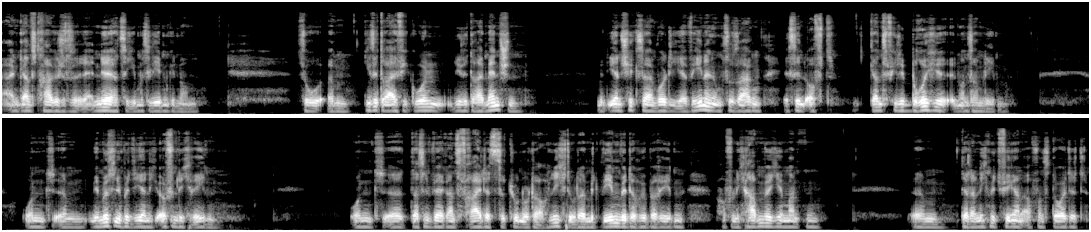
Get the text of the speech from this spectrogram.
ein ganz tragisches Ende, er hat sich ihm das Leben genommen. So, ähm, diese drei Figuren, diese drei Menschen mit ihren Schicksalen wollte ich erwähnen, um zu sagen, es sind oft ganz viele Brüche in unserem Leben. Und ähm, wir müssen über die ja nicht öffentlich reden. Und äh, da sind wir ganz frei, das zu tun oder auch nicht, oder mit wem wir darüber reden. Hoffentlich haben wir jemanden, ähm, der da nicht mit Fingern auf uns deutet.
